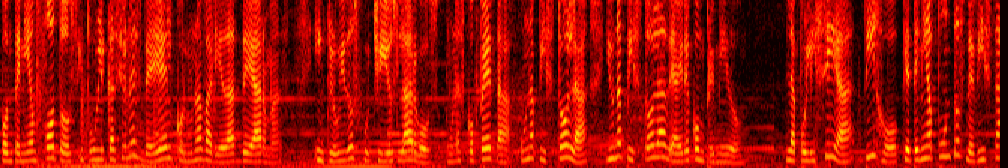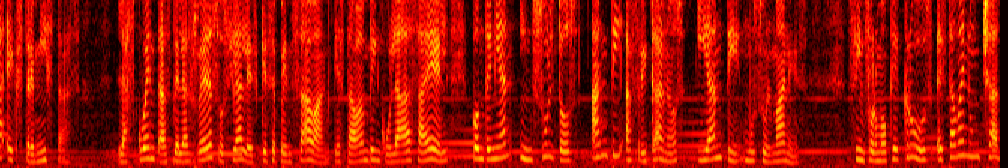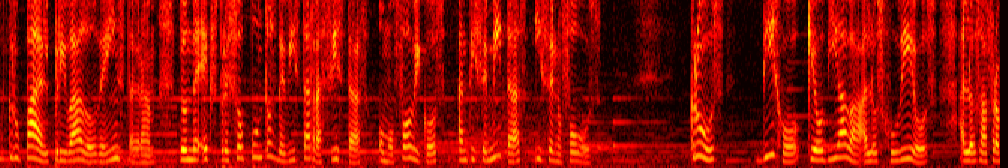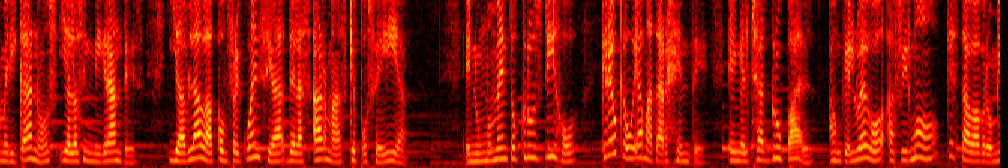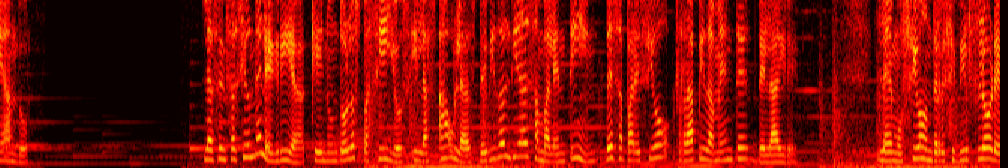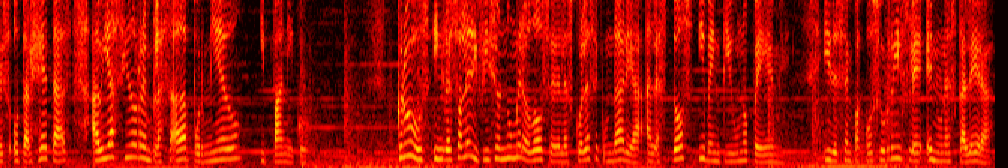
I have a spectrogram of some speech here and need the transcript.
Contenían fotos y publicaciones de él con una variedad de armas, incluidos cuchillos largos, una escopeta, una pistola y una pistola de aire comprimido. La policía dijo que tenía puntos de vista extremistas, las cuentas de las redes sociales que se pensaban que estaban vinculadas a él contenían insultos anti-africanos y anti-musulmanes. Se informó que Cruz estaba en un chat grupal privado de Instagram donde expresó puntos de vista racistas, homofóbicos, antisemitas y xenófobos. Cruz dijo que odiaba a los judíos, a los afroamericanos y a los inmigrantes, y hablaba con frecuencia de las armas que poseía. En un momento Cruz dijo, creo que voy a matar gente, en el chat grupal, aunque luego afirmó que estaba bromeando. La sensación de alegría que inundó los pasillos y las aulas debido al día de San Valentín desapareció rápidamente del aire. La emoción de recibir flores o tarjetas había sido reemplazada por miedo y pánico. Cruz ingresó al edificio número 12 de la escuela secundaria a las 2 y 21 pm y desempacó su rifle en una escalera.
